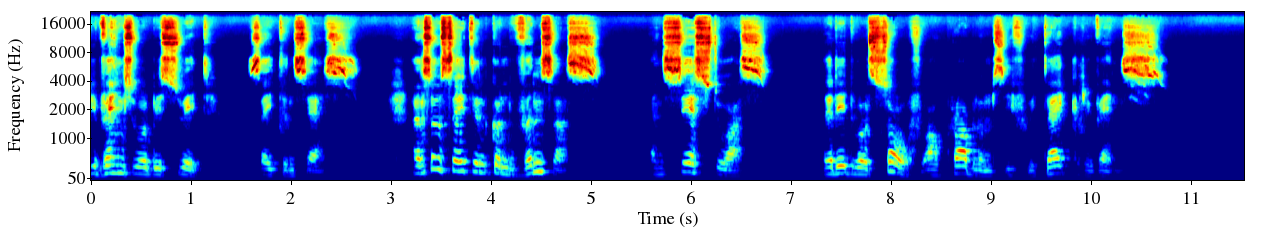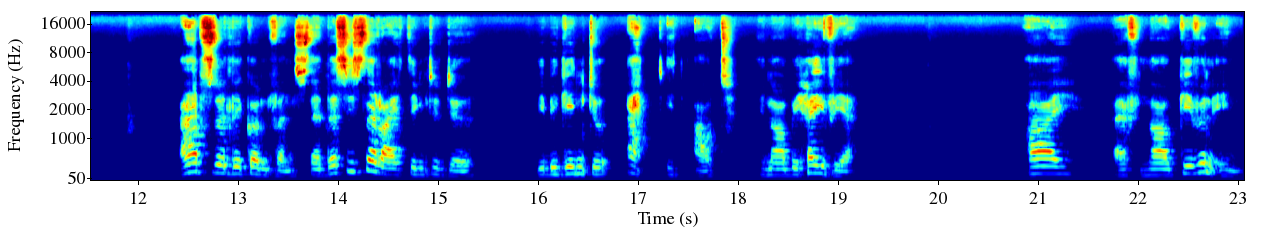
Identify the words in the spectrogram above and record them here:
Revenge will be sweet, Satan says. And so Satan convinces us and says to us that it will solve our problems if we take revenge absolutely convinced that this is the right thing to do, we begin to act it out in our behavior. I have now given in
